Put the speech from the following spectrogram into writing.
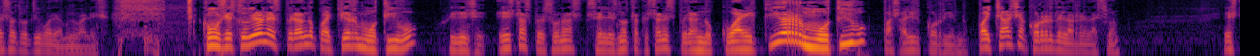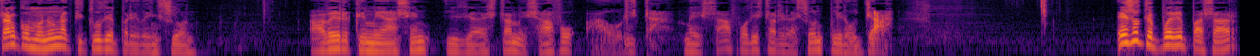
es otro tipo de ambivalencia. Como si estuvieran esperando cualquier motivo, fíjense, estas personas se les nota que están esperando cualquier motivo para salir corriendo, para echarse a correr de la relación. Están como en una actitud de prevención. A ver qué me hacen y ya está, me zafo ahorita. Me zafo de esta relación, pero ya. Eso te puede pasar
